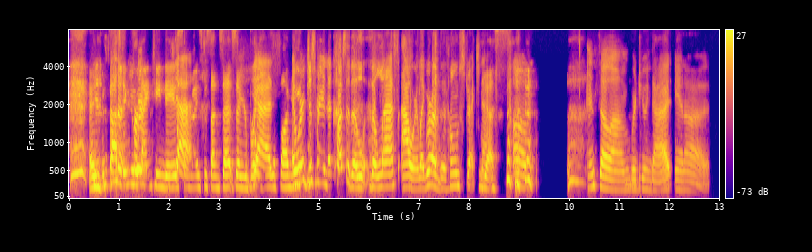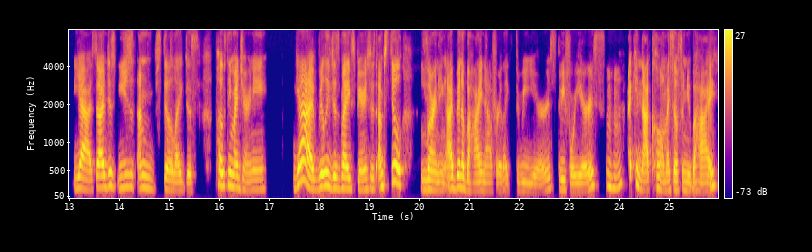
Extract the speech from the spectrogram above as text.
yeah, you've been fasting for 19 days, yeah. sunrise to sunset. So you're brain yes. foggy. And we're just right in the cusp of the the last hour. Like we're on the home stretch now. Yes. um, and so um, we're doing that, and uh, yeah. So I'm just, just I'm still like just posting my journey. Yeah, really just my experiences. I'm still learning. I've been a Baha'i now for like three years, three, four years. Mm-hmm. I cannot call myself a new Baha'i.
